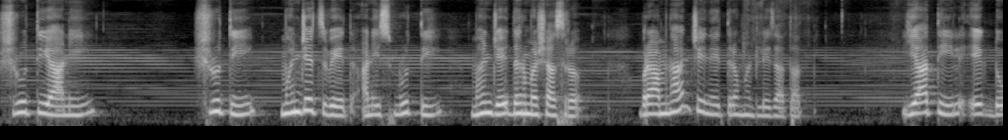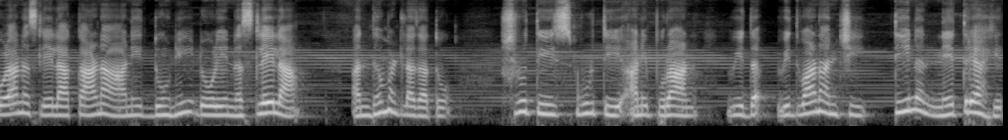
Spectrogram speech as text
श्रुती आणि श्रुती म्हणजेच वेद आणि स्मृती म्हणजे धर्मशास्त्र. ब्राह्मणांचे नेत्र म्हटले जातात. यातील एक डोळा नसलेला काणा आणि दोन्ही डोळे नसलेला अंध म्हटला जातो. श्रुती स्मृती आणि पुराण विद विद्वानांची तीन नेत्रे आहेत.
